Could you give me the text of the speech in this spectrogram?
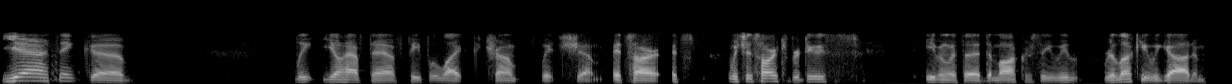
Yeah, I think uh, you'll have to have people like Trump, which um, it's hard. It's which is hard to produce, even with a democracy. We we're lucky we got him.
